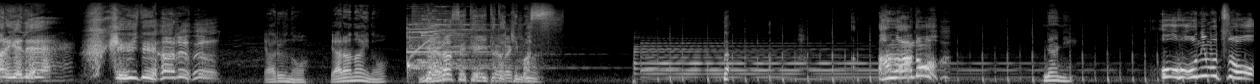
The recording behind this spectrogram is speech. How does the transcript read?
ありえね不敬である。やるの？やらないの？えやらせていただきますあのあの何？おお荷物を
